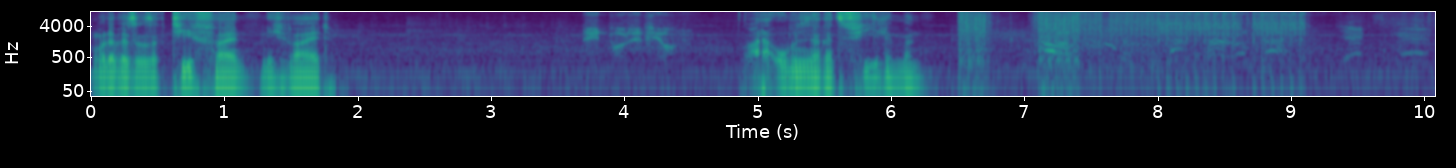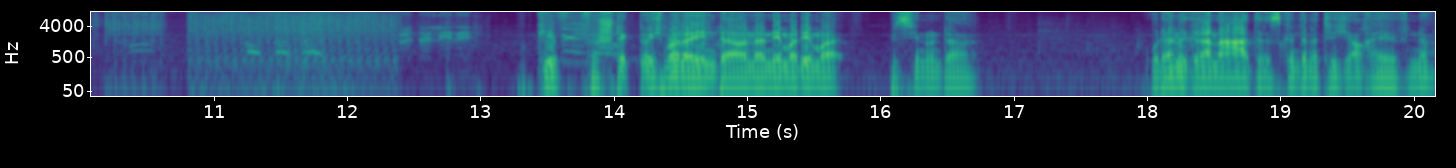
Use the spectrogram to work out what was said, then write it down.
Oder besser gesagt tief fallen, nicht weit. Oh, da oben sind ja ganz viele, Mann. Okay, versteckt euch mal dahinter und dann nehmen wir den mal ein bisschen unter... Oder eine Granate, das könnte natürlich auch helfen, ne?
